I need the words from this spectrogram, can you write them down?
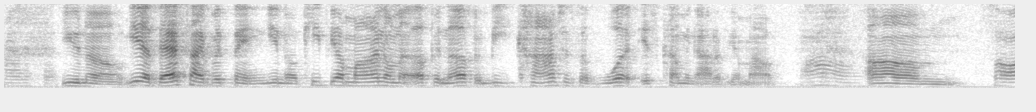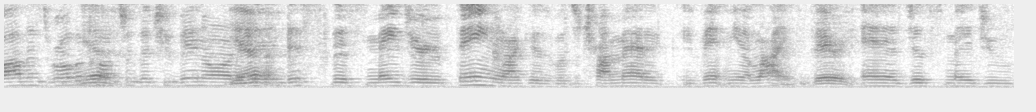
Manifest. you know? Yeah that type of thing you know? Keep your mind on the up and up and be conscious of what is coming out of your mouth. Wow. Um so all these roller coasters yeah. that you've been on yeah. and this this major thing like it was a traumatic event in your life. Very. And it just made you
